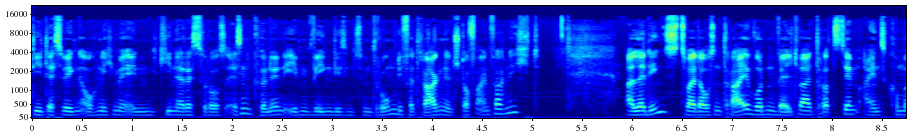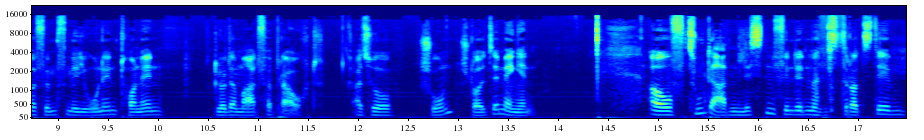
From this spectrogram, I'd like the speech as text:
die deswegen auch nicht mehr in China-Restaurants essen können, eben wegen diesem Syndrom. Die vertragen den Stoff einfach nicht. Allerdings, 2003 wurden weltweit trotzdem 1,5 Millionen Tonnen Glutamat verbraucht. Also schon stolze Mengen. Auf Zutatenlisten findet man es trotzdem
